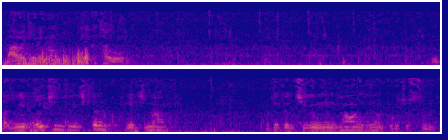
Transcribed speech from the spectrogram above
마음에 드네요. 깨끗하고. 나중에 배우친들이 식당을 바꾸겠지만, 어쨌든 지금 상황에서는 보기 좋습니다.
